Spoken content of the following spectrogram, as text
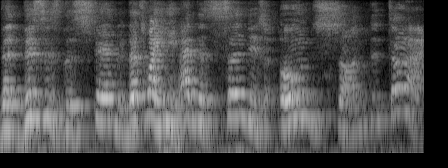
That this is the standard. That's why He had to send His own Son to die.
